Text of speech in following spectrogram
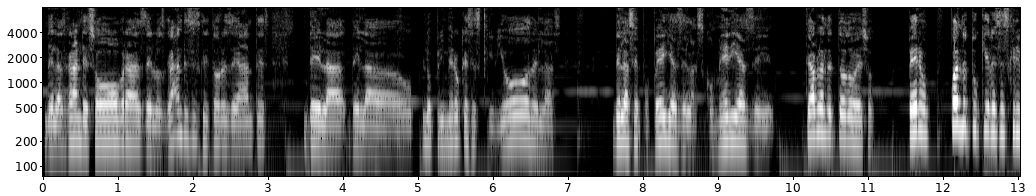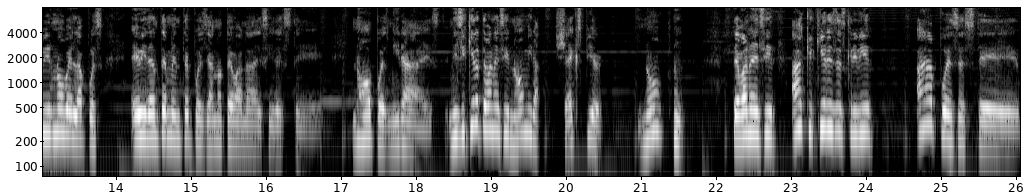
de las grandes obras, de los grandes escritores de antes, de la, de la, lo primero que se escribió, de las, de las epopeyas, de las comedias, de, te hablan de todo eso. Pero cuando tú quieres escribir novela, pues evidentemente pues ya no te van a decir este, no, pues mira, este, ni siquiera te van a decir, no, mira, Shakespeare, no, te van a decir, ah, ¿qué quieres escribir? Ah, pues este,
